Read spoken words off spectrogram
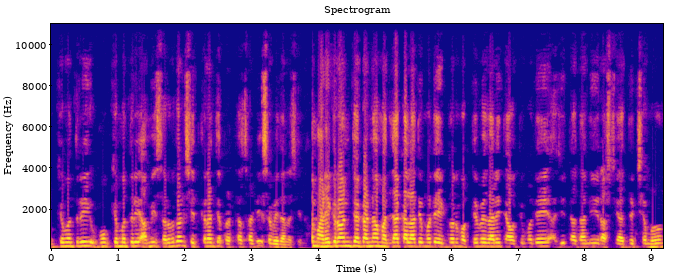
मुख्यमंत्री उपमुख्यमंत्री आम्ही सर्वजण शेतकऱ्यांच्या प्रश्नासाठी संवेदनशील आहोत. माणिकरावांच्याकडनं मधल्या कालावधीमध्ये एक दोन वक्तव्य झाले. त्या वक्तव्यामध्ये अजितदादांनी राष्ट्रीय अध्यक्ष म्हणून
